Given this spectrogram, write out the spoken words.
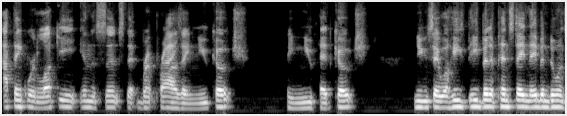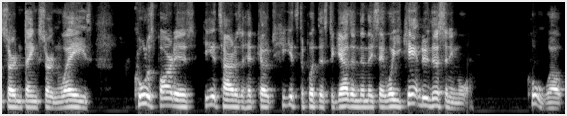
I think we're lucky in the sense that Brent Pry is a new coach, a new head coach. You can say, well, he's he's been at Penn State and they've been doing certain things certain ways. Coolest part is he gets hired as a head coach. He gets to put this together, and then they say, well, you can't do this anymore. Cool. Well,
